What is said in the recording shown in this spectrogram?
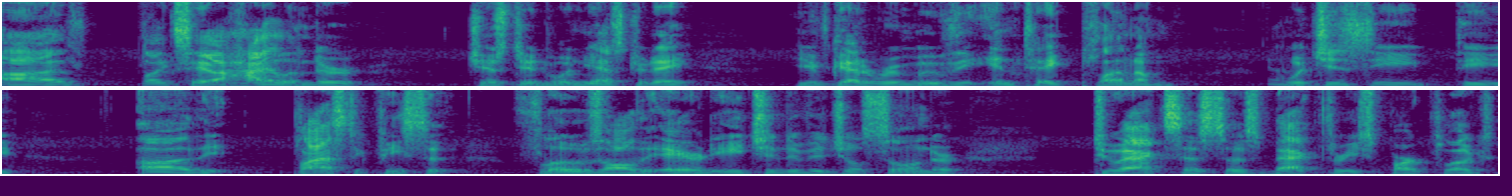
Uh, like, say, a Highlander just did one yesterday. You've got to remove the intake plenum, oh. which is the the uh, the plastic piece that flows all the air to each individual cylinder to access those back three spark plugs,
